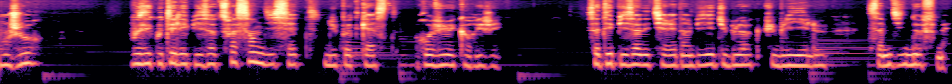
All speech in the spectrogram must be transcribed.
Bonjour, vous écoutez l'épisode 77 du podcast Revue et corrigé. Cet épisode est tiré d'un billet du blog publié le samedi 9 mai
